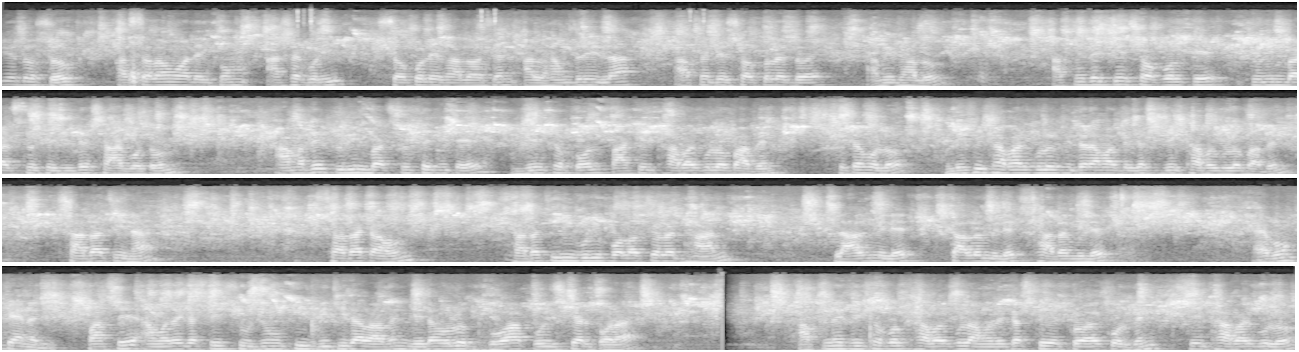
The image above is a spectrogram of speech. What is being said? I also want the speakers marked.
Speaker 1: প্রিয় দর্শক, আসসালামু আলাইকুম। আশা করি সকলে ভালো আছেন। আলহামদুলিল্লাহ, আপনাদের সকলের দয়, আমি ভালো। আপনাদেরকে সকলকে টুরিন বার্ড সোসাইটিতে স্বাগতম। আমাদের টুরিন বার্ড সোসাইটিতে যে সকল পাখির খাবারগুলো পাবেন, সেটা হলো দেশি খাবারগুলোর ভিতরে আমাদের কাছে যে খাবারগুলো পাবেন, সাদা চিনা, সাদা কাউন, সাদা চিনিগুড়ি পলাচলের ধান, লাল মিলেট, কালো মিলেট, সাদা মিলেট এবং ক্যানারি। পাশে আমাদের কাছে সূর্যমুখী বিচিটা পাবেন, যেটা হলো ধোয়া, পরিষ্কার করা। আপনি যে সকল খাবারগুলো আমাদের কাছ থেকে ক্রয় করবেন, সেই খাবারগুলো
